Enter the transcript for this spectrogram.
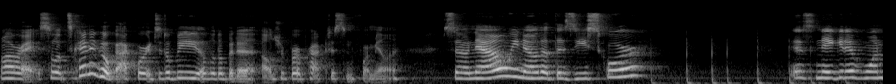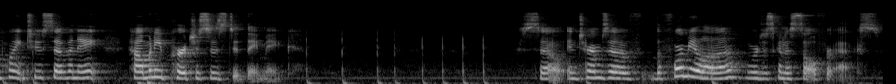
All right, so let's kind of go backwards. It'll be a little bit of algebra practice and formula. So now we know that the z-score is negative 1.278. How many purchases did they make? So in terms of the formula, we're just going to solve for x,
